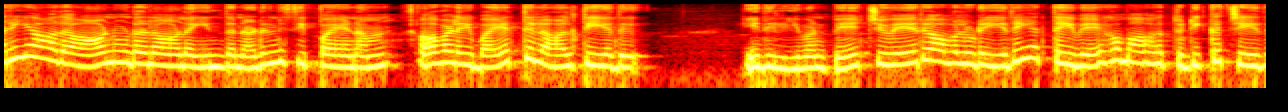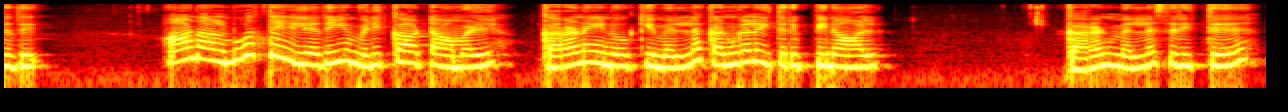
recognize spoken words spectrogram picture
அறியாத ஆணுடனான இந்த நடுநிசி பயணம் அவளை பயத்தில் ஆழ்த்தியது. இதில் இவன் பேச்சு வேறு அவளுடைய இதயத்தை வேகமாக துடிக்கச் செய்தது. ஆனால் முகத்தில் எதையும் வெளிக்காட்டாமல் கரணை நோக்கி மெல்ல கண்களை திருப்பினாள். கரண் மெல்ல சிரித்து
